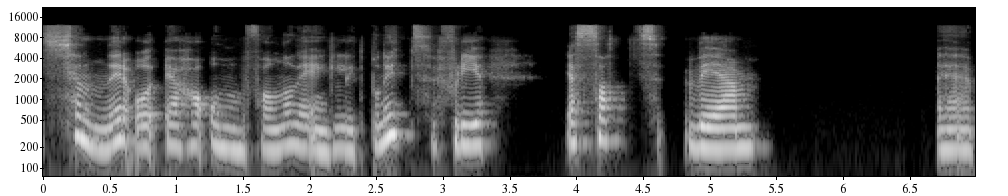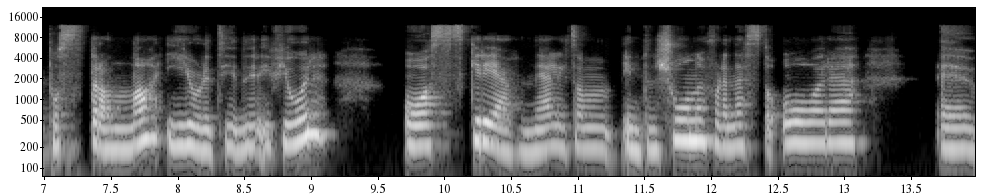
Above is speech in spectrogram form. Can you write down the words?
kjenner, og jeg har omfavna det egentlig litt på nytt, fordi jeg satt ved eh, på stranda i juletider i fjor og skrev ned liksom intensjoner for det neste året. eh,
